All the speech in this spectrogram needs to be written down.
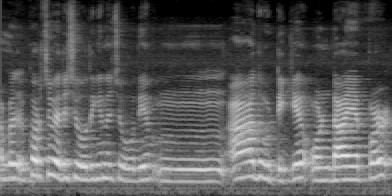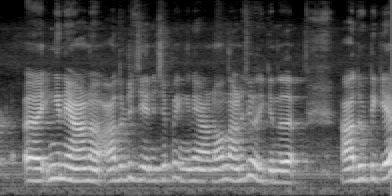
അപ്പോൾ കുറച്ച് പേര് ചോദിക്കുന്ന ചോദ്യം ആദുട്ടിക്ക് ഉണ്ടായപ്പോൾ ഇങ്ങനെയാണോ? ആദുട്ടി ജനിച്ചപ്പോൾ ഇങ്ങനെയാണോ എന്നാണ് ചോദിക്കുന്നത്. ആദുട്ടിക്ക്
